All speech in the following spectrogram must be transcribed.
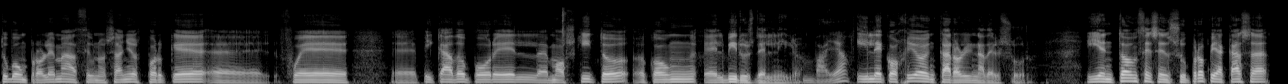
tuvo un problema hace unos años porque fue picado por el mosquito con el virus del Nilo Vaya. y le cogió en Carolina del Sur. Y entonces en su propia casa,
